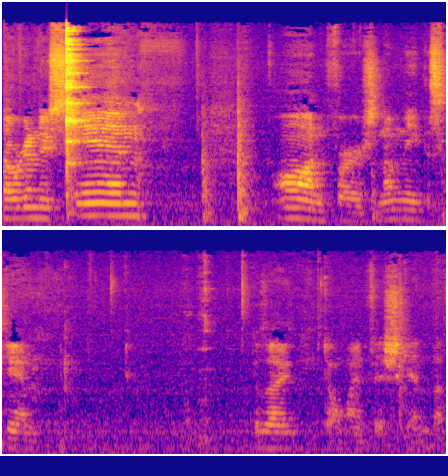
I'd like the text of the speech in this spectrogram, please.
So we're gonna do skin on first, and I'm gonna eat the skin because I don't mind fish skin, but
